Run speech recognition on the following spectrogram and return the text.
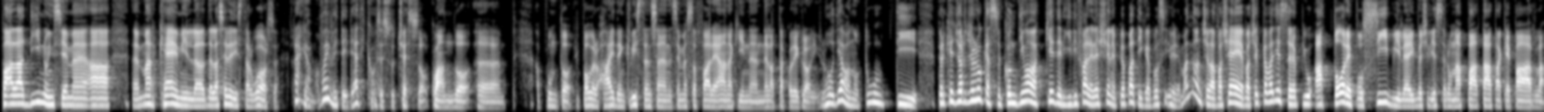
paladino insieme a eh, Mark Hamill della serie di Star Wars. Raga, ma voi avete idea di cosa è successo quando eh, appunto il povero Hayden Christensen si è messo a fare Anakin nell'attacco dei cloni? Lo odiavano tutti perché George Lucas continuava a chiedergli di fare le scene più apatiche possibile, ma non ce la faceva, cercava di essere più attore possibile invece di essere una patata che parla.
